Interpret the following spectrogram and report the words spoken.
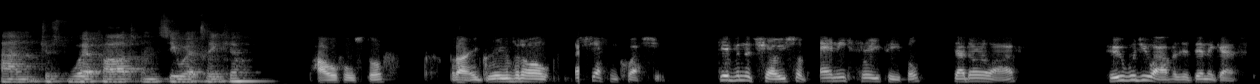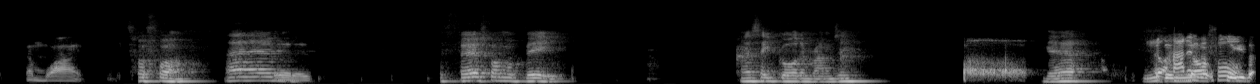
and just work hard and see where it takes you. Powerful stuff. But I agree with it all. Second question: Given the choice of any three people, dead or alive, who would you have as a dinner guest and why? Tough one. It Um, is. the first one would be, can I'm say Gordon Ramsay. Yeah. Not I did had him not before. see that.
